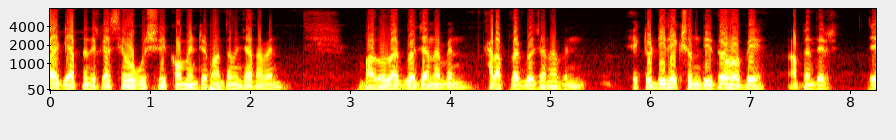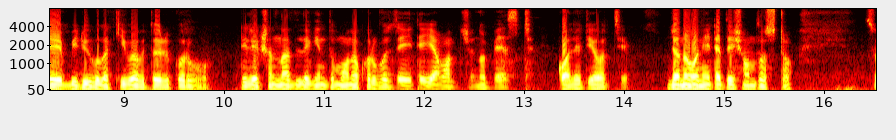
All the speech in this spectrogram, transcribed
লাগে আপনাদের কাছে অবশ্যই কমেন্টের মাধ্যমে জানাবেন। ভালো লাগল জানাবেন, খারাপ লাগল জানাবেন। একটু ডিরেকশন দিতে হবে আপনাদের যে ভিডিওগুলো কীভাবে তৈরি করব। ডিরেকশন না দিলে কিন্তু মনে করব যে এটাই আমার জন্য বেস্ট কোয়ালিটি হচ্ছে। জনগণ এটাতেই সন্তুষ্ট। সো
